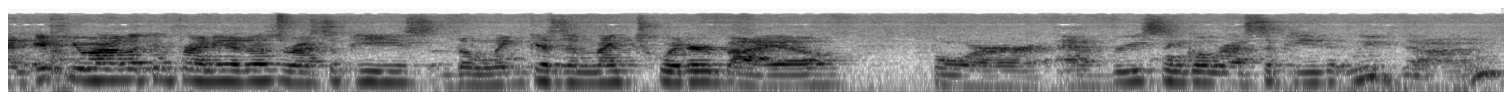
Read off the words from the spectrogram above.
And if you are looking for any of those recipes, the link is in my Twitter bio for every single recipe that we've done.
